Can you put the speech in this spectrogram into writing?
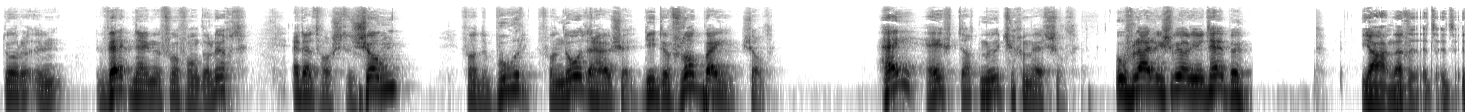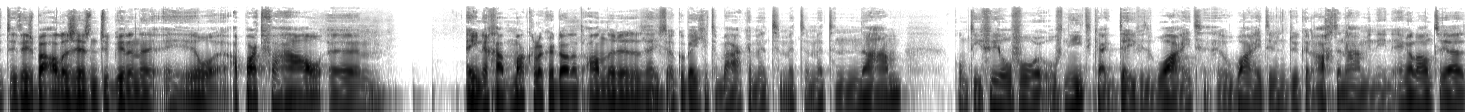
door een werknemer van Van der Lucht. En dat was de zoon van de boer van Noorderhuizen, die er vlakbij zat. Hij heeft dat muurtje gemetseld. Hoeveel leidings wil je het hebben? Ja, nou, het, is bij alle zes natuurlijk weer een, eh, heel apart verhaal. Um, ene gaat makkelijker dan het andere. Dat heeft ook een beetje te maken met, met, met de naam. Komt die veel voor of niet? Kijk, David White. Uh, White is natuurlijk een achternaam in, in Engeland. Ja,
